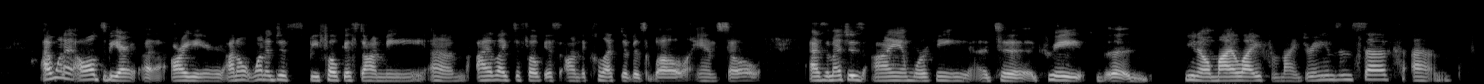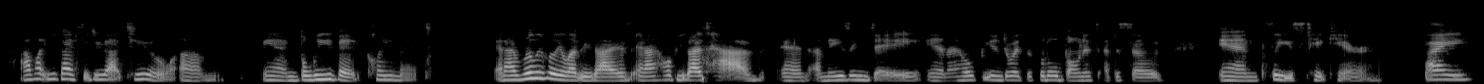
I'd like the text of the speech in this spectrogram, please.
I want it all to be our our year. I don't want to just be focused on me. Um, I like to focus on the collective as well, and so as much as I am working uh, to create the you know my life of my dreams and stuff, um, I want you guys to do that too. Um, and believe it, claim it. And I really, really love you guys. And I hope you guys have an amazing day. And I hope you enjoyed this little bonus episode. And please take care. Bye.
